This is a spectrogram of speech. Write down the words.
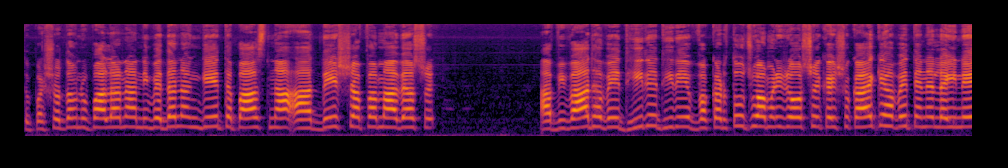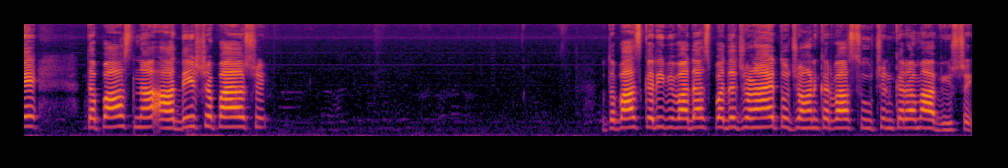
તો પરસોત્તમ રૂપાલાના નિવેદન અંગે તપાસના આદેશ આપવામાં આવ્યા છે. આ વિવાદ હવે ધીરે ધીરે વકરતો જોવા મળી રહ્યો છે. કહી શકાય કે હવે તેને લઈને તપાસના આદેશ અપાયા છે. તપાસ કરી વિવાદાસ્પદ જણાય તો જાણ કરવા સૂચન કરવામાં આવ્યું છે.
